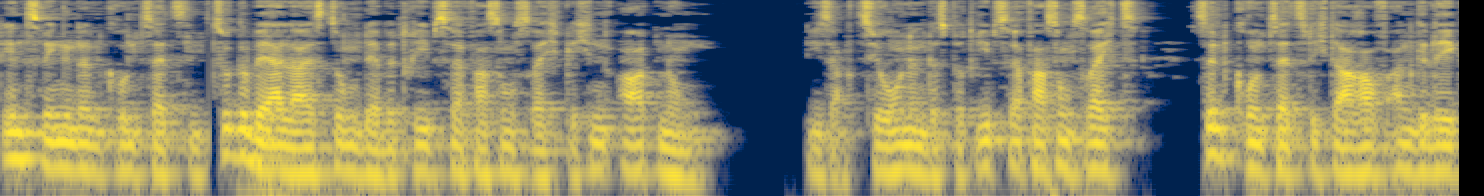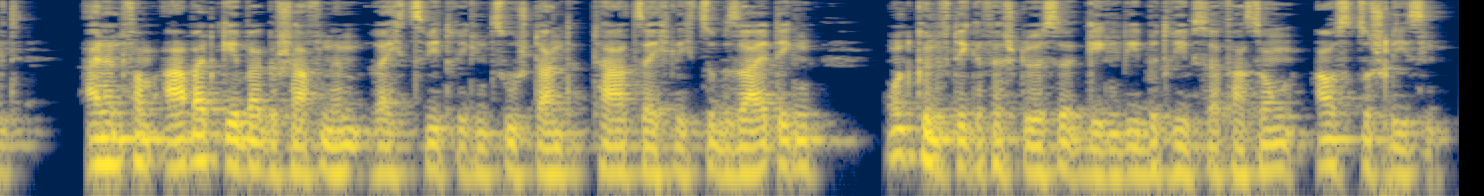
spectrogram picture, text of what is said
den zwingenden Grundsätzen zur Gewährleistung der betriebsverfassungsrechtlichen Ordnung. Die Sanktionen des Betriebsverfassungsrechts sind grundsätzlich darauf angelegt, einen vom Arbeitgeber geschaffenen rechtswidrigen Zustand tatsächlich zu beseitigen und künftige Verstöße gegen die Betriebsverfassung auszuschließen.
